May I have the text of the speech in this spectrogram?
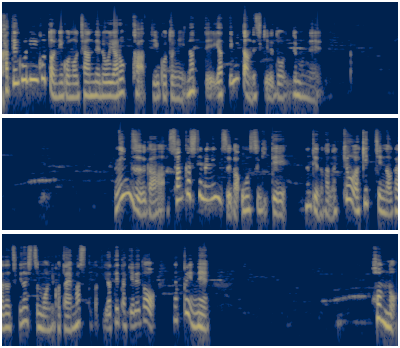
カテゴリーごとにこのチャンネルをやろっかっていうことになってやってみたんですけれど、でもね、人数が、参加してる人数が多すぎて、なんていうのかな、今日はキッチンの片付きの質問に答えますとかってやってたけれど、やっぱりね、本の、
